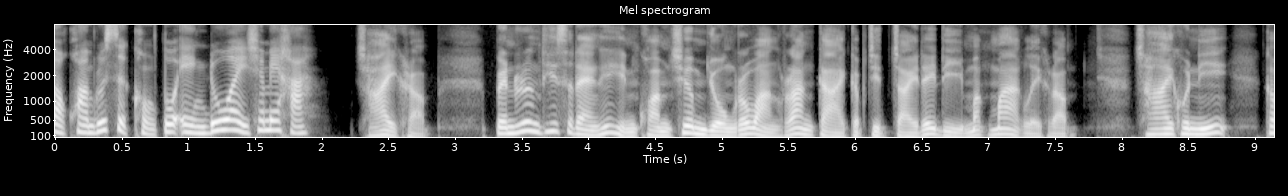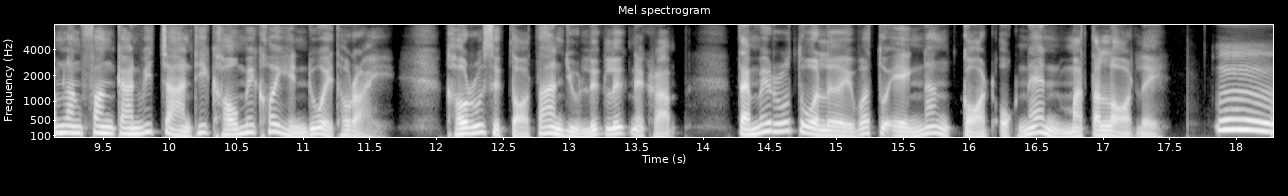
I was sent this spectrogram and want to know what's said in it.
ต่อความรู้สึกของตัวเองด้วยใช่ไหมคะ ใช่ครับ เป็นเรื่องที่แสดงให้เห็นความเชื่อมโยงระหว่างร่างกายกับจิตใจได้ดีมากๆเลยครับ ชายคนนี้กำลังฟังการวิจารณ์ที่เขาไม่ค่อยเห็นด้วยเท่าไหร่ เขารู้สึกต่อต้านอยู่ลึกๆนะครับ แต่ไม่รู้ตัวเลยว่าตัวเองนั่งกอดอกแน่นมาตลอดเลย อืม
